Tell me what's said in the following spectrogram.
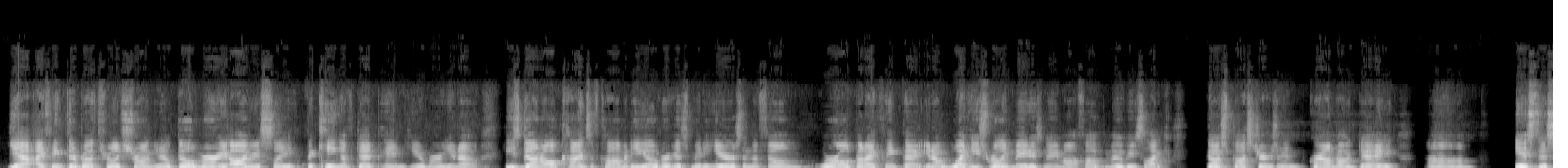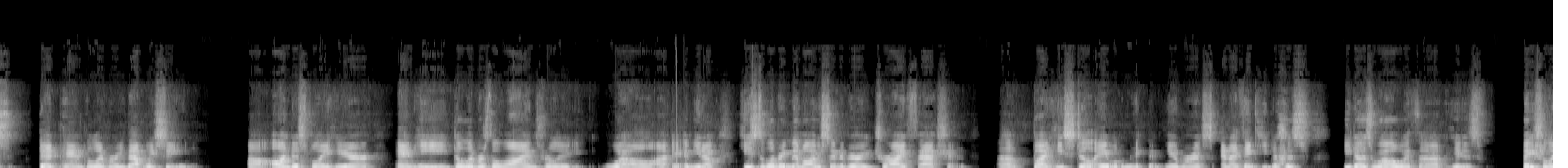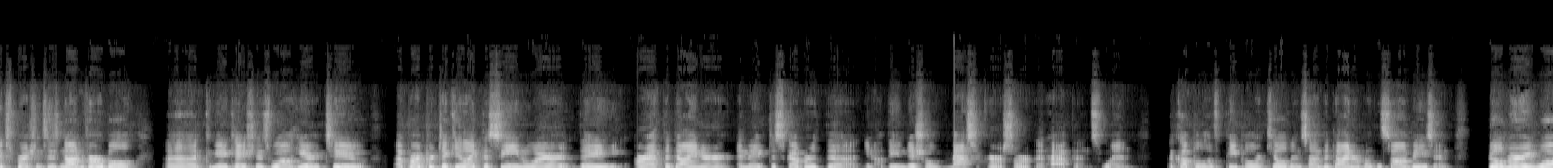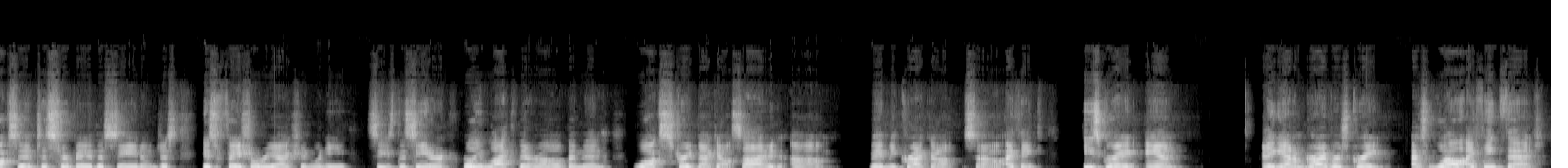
Yeah, I think they're both really strong. You know, Bill Murray, obviously the king of deadpan humor. You know, he's done all kinds of comedy over his many years in the film world, but I think that you know what he's really made his name off of movies like Ghostbusters and Groundhog Day um, is this deadpan delivery that we see uh, on display here, and he delivers the lines really well. Uh, you know, he's delivering them obviously in a very dry fashion, uh, but he's still able to make them humorous, and I think he does he does well with uh, his facial expressions, his nonverbal uh, communication as well here too. I particularly like the scene where they are at the diner and they've discovered the you know the initial massacre sort of that happens when a couple of people are killed inside the diner by the zombies and Bill Murray walks in to survey the scene and just his facial reaction when he sees the scene or really lack thereof and then walks straight back outside um, made me crack up. So I think he's great. And I think Adam Driver is great as well. I think that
